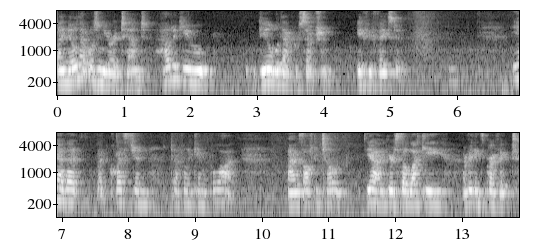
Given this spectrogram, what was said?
I know that wasn't your intent. How did you deal with that perception if you faced it? Yeah, that that question definitely came up a lot. I was often told, "Yeah, you're so lucky. Everything's perfect."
